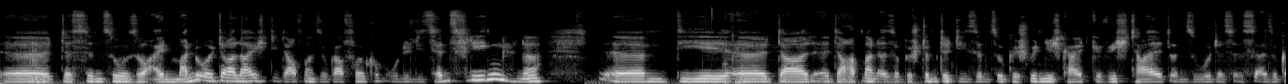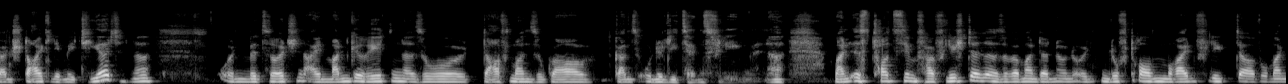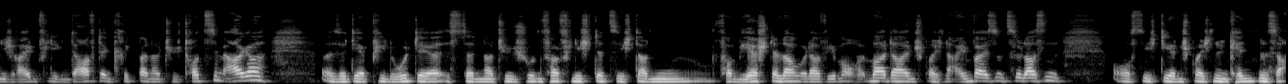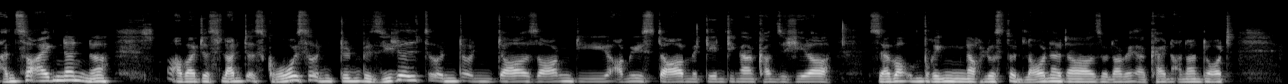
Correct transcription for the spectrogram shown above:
Äh, mhm. Das sind so, so ein Mann ultraleicht, die darf man sogar vollkommen ohne Lizenz fliegen. Ne? Ähm, die, okay. äh, da, da hat man also bestimmte, die sind so Geschwindigkeit, Gewicht halt und so. Das ist also ganz stark limitiert. Ne? Und mit solchen Ein-Mann-Geräten, also darf man sogar ganz ohne Lizenz fliegen. Ne? Man ist trotzdem verpflichtet, also wenn man dann in irgendeinen Luftraum reinfliegt, da wo man nicht reinfliegen darf, dann kriegt man natürlich trotzdem Ärger. Also der Pilot, der ist dann natürlich schon verpflichtet, sich dann vom Hersteller oder wem auch immer da entsprechend einweisen zu lassen, auch sich die entsprechenden Kenntnisse anzueignen. Ne? Aber das Land ist groß und dünn besiedelt und, und da sagen die Amis, da mit den Dingern kann sich jeder selber umbringen nach Lust und Laune da, solange er keinen anderen dort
